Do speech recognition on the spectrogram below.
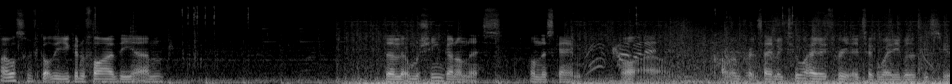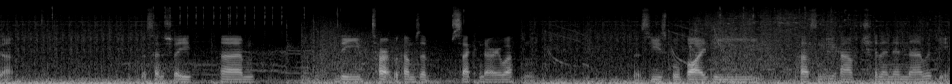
I also forgot that you can fire the um, the little machine gun on this on this game. Well, uh, can't remember if it's Halo 2 or Halo 3 they took away the ability to do that. Essentially, um, the turret becomes a secondary weapon that's usable by the person you have chilling in there with you.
